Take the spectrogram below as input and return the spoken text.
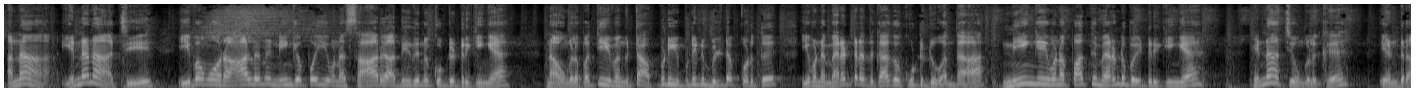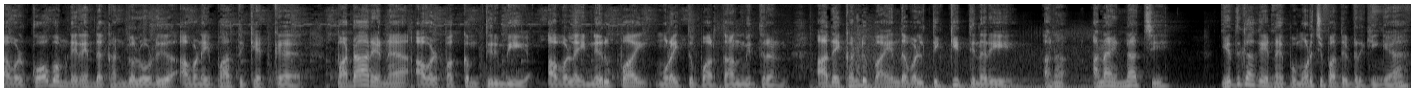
அண்ணா என்னண்ணா ஆச்சு? இவன் ஒரு ஆளுன்னு நீங்க போய் இவனை சாரு அது இதுன்னு கூப்பிட்டுட்டு இருக்கீங்க? நான் உங்களை பத்தி இவன்கிட்ட அப்படி இப்படின்னு பில்டப் கொடுத்து இவனை மிரட்டுறதுக்காக கூட்டிட்டு வந்தா நீங்க இவனை பார்த்து மிரண்டு போயிட்டு இருக்கீங்க? என்னாச்சு உங்களுக்கு? என்று அவள் கோபம் நிறைந்த கண்களோடு அவனை பார்த்து கேட்க படார் என அவள் பக்கம் திரும்பி அவளை நெருப்பாய் முறைத்து பார்த்தான் மித்ரன். அதை கண்டு பயந்தவள் திக்கி திணறி அண்ணா அண்ணா என்னாச்சு? எதுக்காக என்னை இப்போ முறைச்சி பார்த்துட்டு இருக்கீங்க?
